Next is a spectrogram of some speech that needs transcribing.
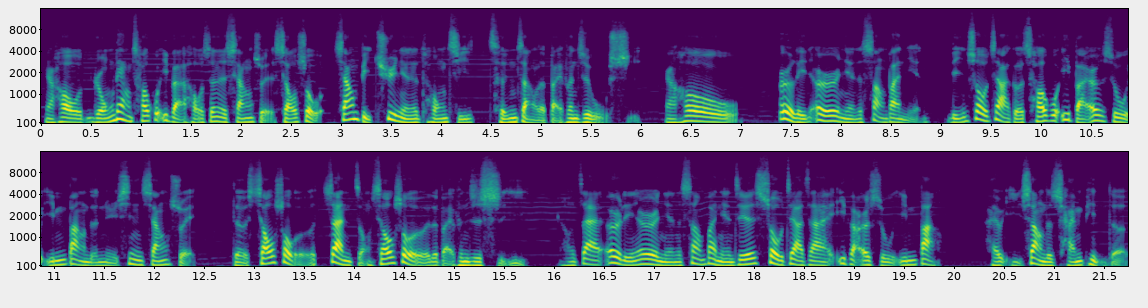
然后容量超过一百毫升的香水销售额，相比去年的同期成长了百分之五十。然后，二零二二年的上半年，零售价格超过一百二十五英镑的女性香水的销售额占总销售额的百分之十一。然后，在二零二二年的上半年，这些售价在一百二十五英镑还有以上的产品的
